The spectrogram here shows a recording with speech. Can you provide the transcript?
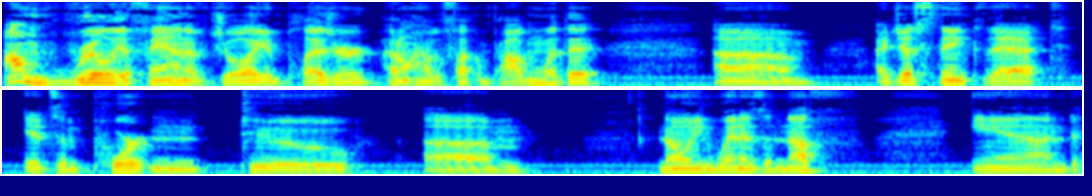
I'm really a fan of joy and pleasure. I don't have a fucking problem with it. Um, I just think that it's important to um, knowing when is enough and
